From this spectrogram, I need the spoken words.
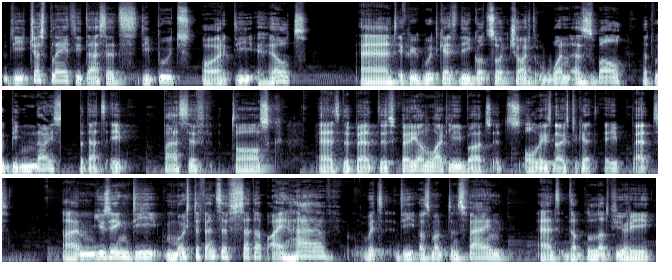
the chest plate, the tassets, the boots, or the hilt. And if we would get the Godsword shard 1 as well, that would be nice, but that's a passive task and the pet is very unlikely, but it's always nice to get a pet. I'm using the most defensive setup I have with the Osmumten's Fang and the Blood Fury.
